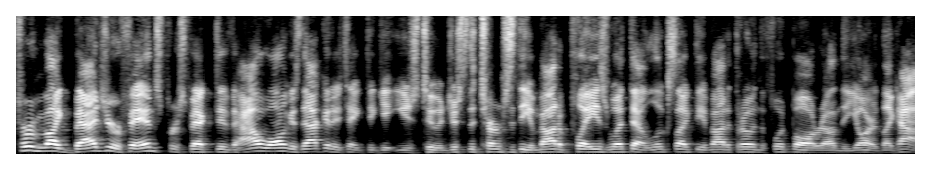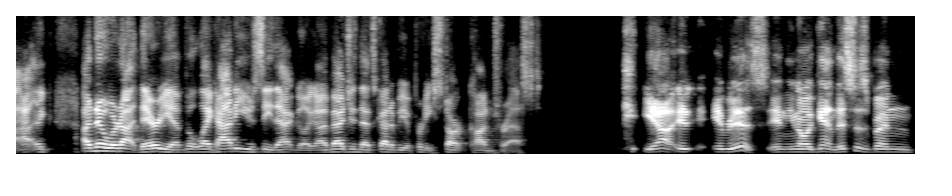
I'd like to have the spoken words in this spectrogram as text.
from like Badger fans' perspective, how long is that going to take to get used to? And just the terms of the amount of plays, what that looks like, the amount of throwing the football around the yard. Like, how? Like, I know we're not there yet, but like, how do you see that going? I imagine that's got to be a pretty stark contrast. Yeah, it it is, and you know, again, this has been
